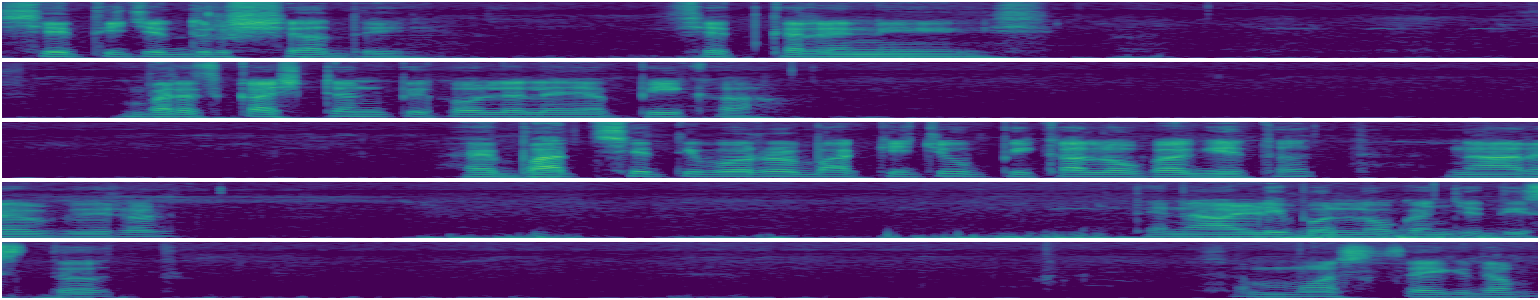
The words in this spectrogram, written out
शेतीचे दृश्य आहे शेतकऱ्यांनी बऱ्याच कष्टानं पिकवलेलं या पिका. हा हे भात शेतीबरोबर बाकीची पिका लोक घेतात नारळ बिरळ ते नारळी पण लोकांचे दिसतात. मस्त एकदम.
